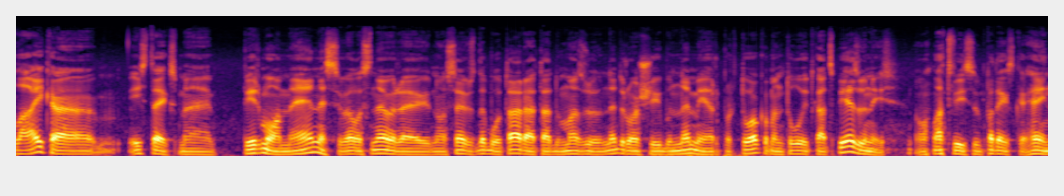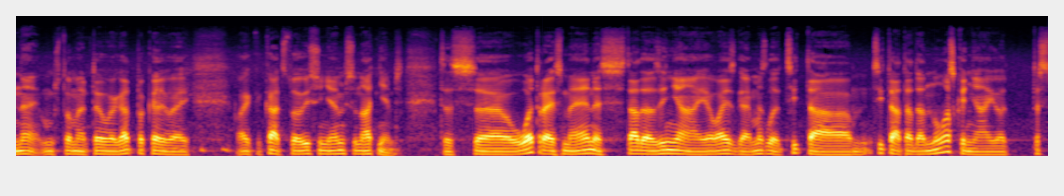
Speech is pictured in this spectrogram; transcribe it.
Laika izteiksmē pirmo mēnesi vēl es nevarēju no sevis dabūt ārā tādu mazu nedrošību un nemieru par to, ka man tūlīt kāds piezvanīs no Latvijas un pateiks, ka, hei, nē, mums tomēr te vajag atpakaļ, vai, vai ka kāds to visu ņems un atņems. Tas uh, otrais mēnesis tādā ziņā jau aizgāja mazliet citā, citā tādā noskaņā, jo tas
